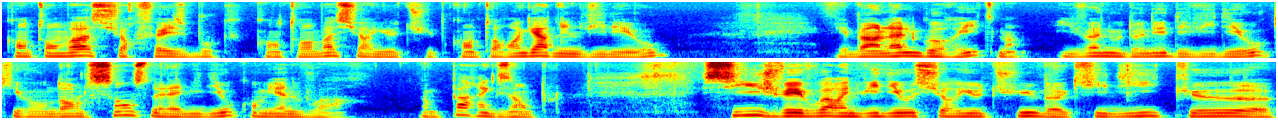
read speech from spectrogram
quand on va sur Facebook, quand on va sur YouTube, quand on regarde une vidéo, eh ben, l'algorithme, il va nous donner des vidéos qui vont dans le sens de la vidéo qu'on vient de voir. Donc par exemple, si je vais voir une vidéo sur YouTube qui dit que,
